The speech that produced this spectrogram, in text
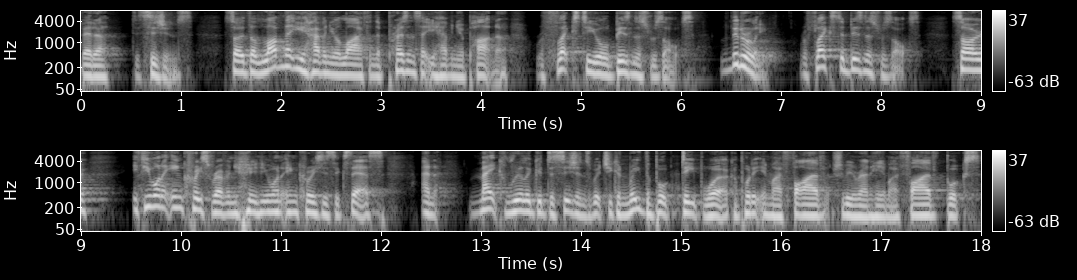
better decisions. So, the love that you have in your life and the presence that you have in your partner reflects to your business results. Literally, reflects to business results. So, if you want to increase revenue and you want to increase your success, and make really good decisions, which you can read the book Deep Work. I put it in my five, should be around here, my five books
